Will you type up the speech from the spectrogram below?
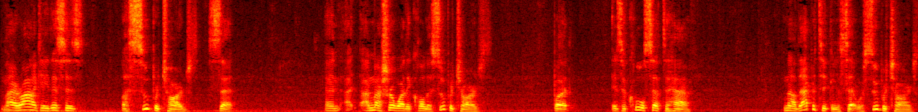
Now, ironically, this is a supercharged set and I, I'm not sure why they call it supercharged, but it's a cool set to have. Now that particular set was supercharged,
